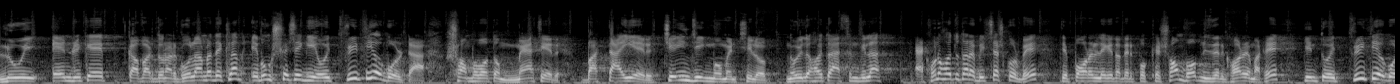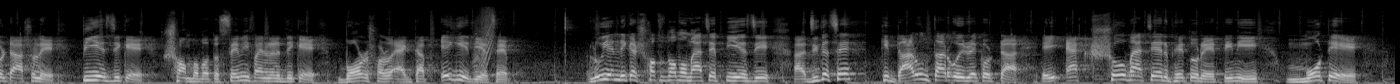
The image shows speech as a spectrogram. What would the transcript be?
লুই এনরিকে কাভারদোনার গোল আমরা দেখলাম এবং শেষে গিয়ে ওই তৃতীয় গোলটা সম্ভবত ম্যাচের বা টাইয়ের চেঞ্জিং মোমেন্ট ছিল। নইলে হয়তো অ্যাস্টন ভিলা এখনও হয়তো তারা বিশ্বাস করবে যে পরের লেগে তাদের পক্ষে সম্ভব নিজেদের ঘরের মাঠে, কিন্তু ওই তৃতীয় গোলটা আসলে পিএসজিকে সম্ভবত সেমিফাইনালের দিকে বড় সড়ো এক ধাপ এগিয়ে দিয়েছে। লুই এন্ডিকের শততম ম্যাচে পিএসজি জিতেছে। কি দারুণ তার ওই রেকর্ডটা। এই একশো ম্যাচের ভেতরে তিনি মোটে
